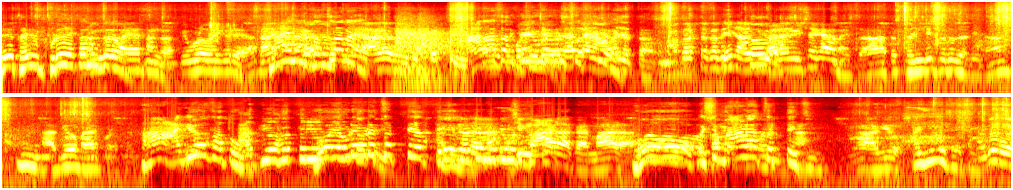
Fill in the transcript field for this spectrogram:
हे थई पुढे एका काय आहे सांगा? पिवळं वगैरे आहे? नाही, नाही, तसलं नाही. आळा एवढं. आवाज. मागं वाटतं का एक त्याची तर- आगी गाड्यांविषयी काय म्हणायचं आता थंडी सुरू झाली ना. आगीवर बाहेर पडतात हा आगीवर जातो आगी असत तरी हो एवढे एवढे चट्टे आहेत त्याचे. मोठी मोठी माळा काय माळा? हो हो कशी माळा चट्ट्याची हा, जातो हे.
